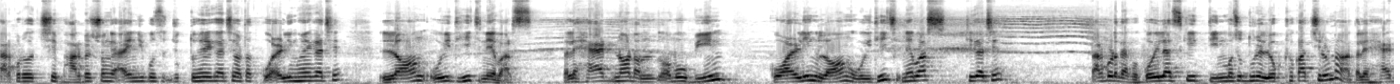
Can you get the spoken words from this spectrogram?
তারপরে হচ্ছে ভার্বের সঙ্গে আইএনজি যুক্ত হয়ে গেছে, অর্থাৎ কোয়ার্লিং হয়ে গেছে লং উইথ হিচ নেবার্স তাহলে হ্যাড নট অনন্তবাবু been quarrelling long with his neighbours ঠিক আছে? তারপরে দেখো, কৈলাস কি তিন বছর ধরে লোক ঠকাচ্ছিল না? তাহলে had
